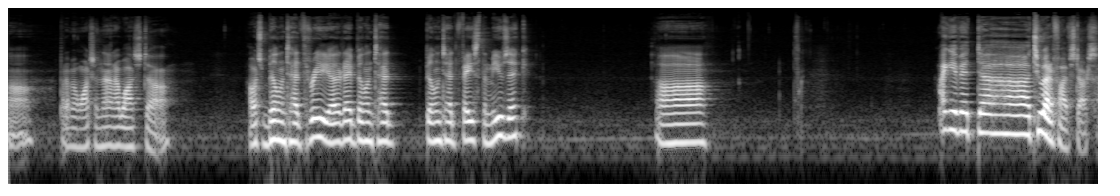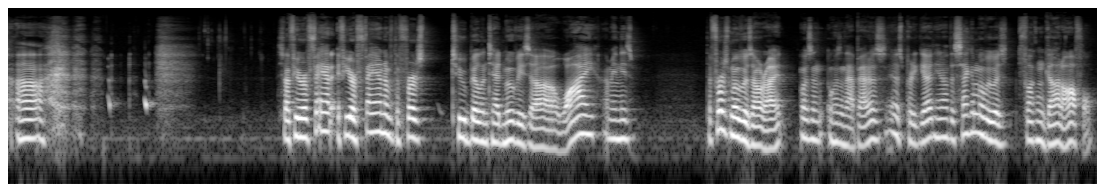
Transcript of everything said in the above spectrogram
Uh, but I've been watching that. I watched uh, I watched Bill and Ted Three the other day. Bill and Ted Bill and Ted Face the Music. Uh, I give it uh, two out of five stars. Uh, so if you're a fan, if you're a fan of the first two Bill and Ted movies, uh, why? I mean, these the first movie was all right. Wasn't wasn't that bad. It was it was pretty good. You know, the second movie was fucking god awful.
